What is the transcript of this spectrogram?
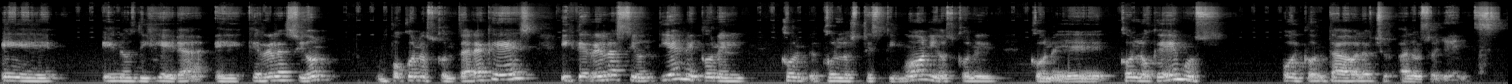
eh, nos dijera qué relación, un poco nos contara qué es y qué relación tiene con, el, con, los testimonios, con, el, eh, con lo que hemos hoy contado a los, a los oyentes.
